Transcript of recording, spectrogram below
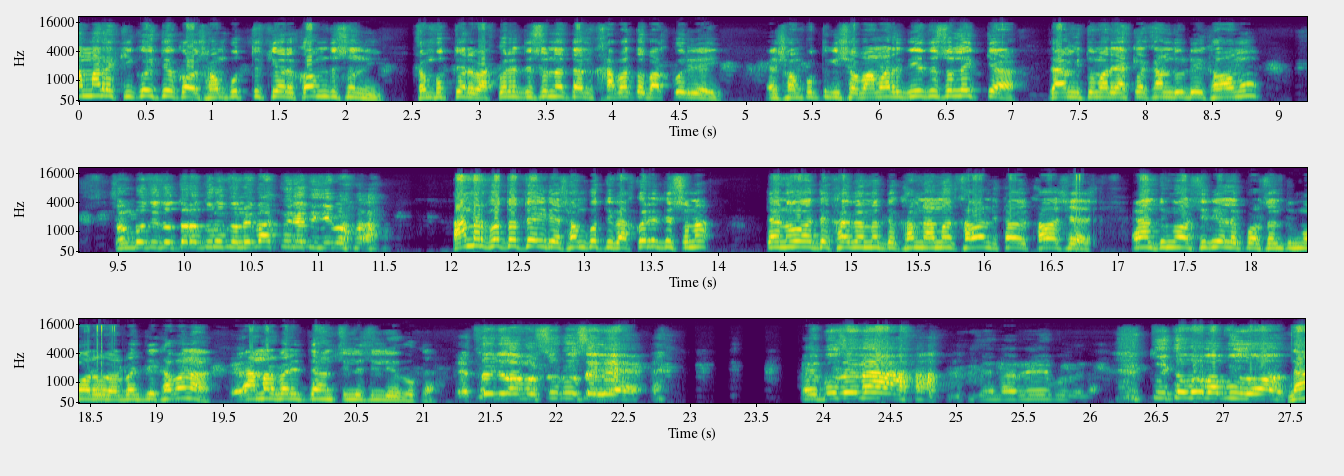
আমারে কি কইতে ক সম্পত্তি কি আর কম দিছো নি? সম্পত্তি আর ভাগ করে দিছো না তাহলে খাবা তো ভাগ করে এই এই সম্পত্তি কি সব আমারে দিয়ে দিছো লেখা যে আমি তোমার একলা খান দুটে খাওয়ামু। সম্পত্তি তো তোরা দুজনে বাদ করে দিছি বাবা। আমার কথা তো এইটা সম্পত্তি ভাগ করে দিছো না। কেন ও দেখাবে আমার দেখাম না আমার খাওয়া- খাওয়া শেষ। এখন তুমি ওর সিরিয়ালে পড়ছো তুমি ওর ওর বাড়িতে খাবা না? আমার বাড়িতে এখন চিল্লে চিল্লে বোকা আমার ছোট ছেলে। এ বুঝে না? বুঝে না রে বুঝে না। তুই তো বাবা বুঝ না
